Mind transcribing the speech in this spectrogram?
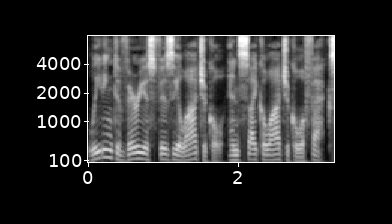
leading to various physiological and psychological effects.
